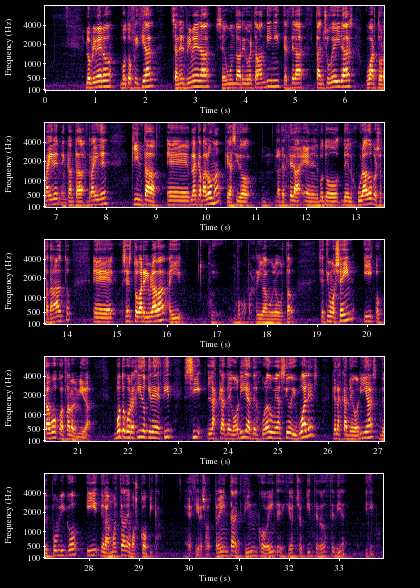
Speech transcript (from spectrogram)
Lo primero, voto oficial, Chanel primera, segunda Rigoberta Bandini, tercera Tanchugueiras, cuarto Raiden, me encanta Raiden, quinta eh, Blanca Paloma, que ha sido la tercera en el voto del jurado, por eso está tan alto, eh, sexto Barry Brava, ahí un poco para arriba me hubiera gustado, séptimo Shane y octavo Gonzalo Hermida. Voto corregido quiere decir si las categorías del jurado hubieran sido iguales que las categorías del público y de la muestra demoscópica. Es decir, esos 30, 25, 20, 18, 15, 12, 10 y 5.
